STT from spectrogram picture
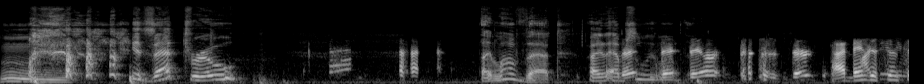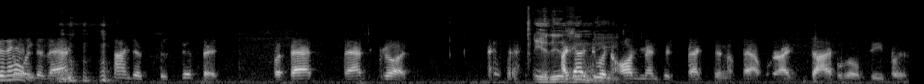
Is that true? I love that. I absolutely There, love that. there, there- there's. I've been I to didn't even go Cincinnati. into that kind of specific, but that that's good. It is. I got to do an augmented section of that where I dive a little deeper.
